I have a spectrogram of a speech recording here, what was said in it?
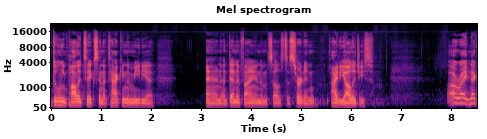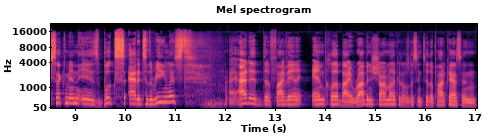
doing politics and attacking the media and identifying themselves to certain ideologies. All right, next segment is books added to the reading list. I added the 5 a.m. Club by Robin Sharma because I was listening to the podcast and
